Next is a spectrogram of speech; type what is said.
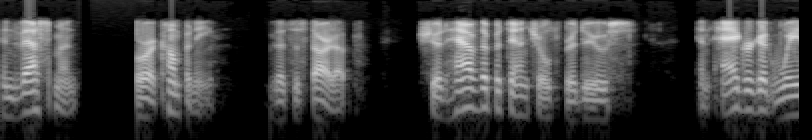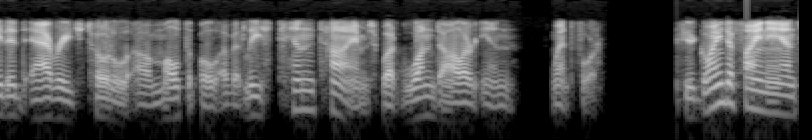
investment for a company that's a startup should have the potential to produce an aggregate weighted average total uh, multiple of at least 10 times what $1 in went for. If you're going to finance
